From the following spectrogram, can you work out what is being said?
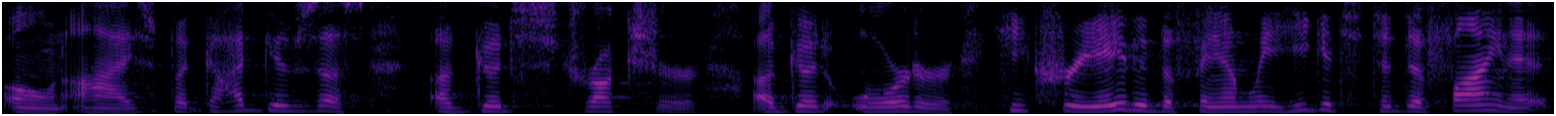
own eyes. But God gives us a good structure, a good order. He created the family, He gets to define it.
